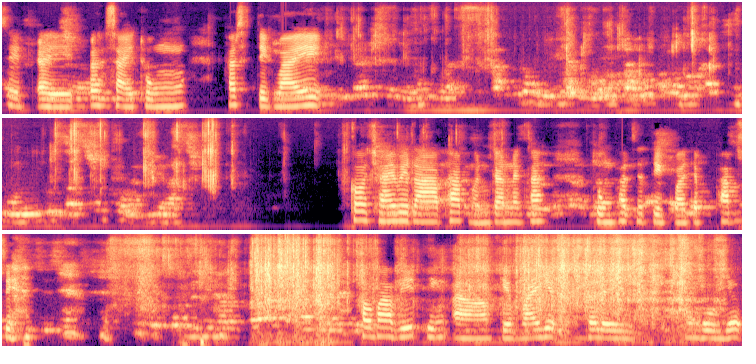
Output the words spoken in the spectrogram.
เสร็จไอ้ก็ใส่ถุงพลาสติกไว้ ก็ใช้เวลาพับเหมือนกันนะคะ ถุงพลาสติกกว่าจะพับเสร็จเพราะว่าวิทิ้งอ่าเก็บไว้เยอะก็เลยมันดูเยอะ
